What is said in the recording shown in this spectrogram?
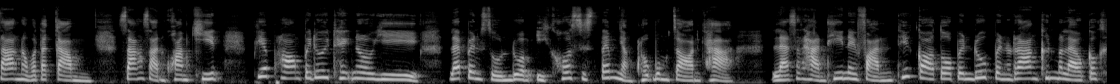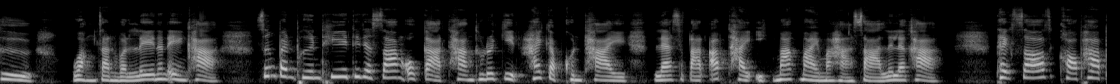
สร้างนวัตกรรม สร้างสรรค์ความคิด เพียบพร้อมไปด้วยเทคโนโลยี และเป็นศูนย์รวม ecosystem อย่างครบวงจรค่ะ และสถานที่ในฝันที่ก่อตัวเป็นรูปเป็นร่างขึ้นมาแล้วก็คือ วังจันทร์ Valley นั่นเองค่ะ ซึ่งเป็นพื้นที่ที่จะสร้างโอกาสทางธุรกิจให้กับคนไทย และสตาร์ทอัพไทยอีกมากมายมหาศาลเลยแหละค่ะ Techsauce ขอพาไป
